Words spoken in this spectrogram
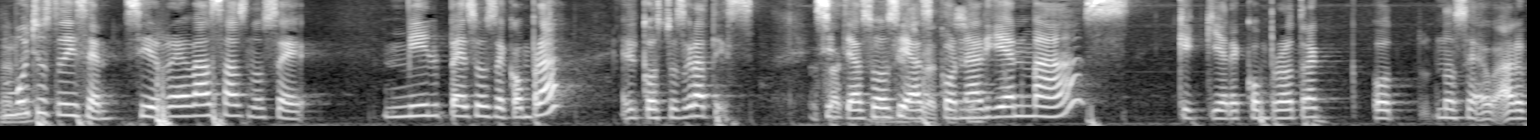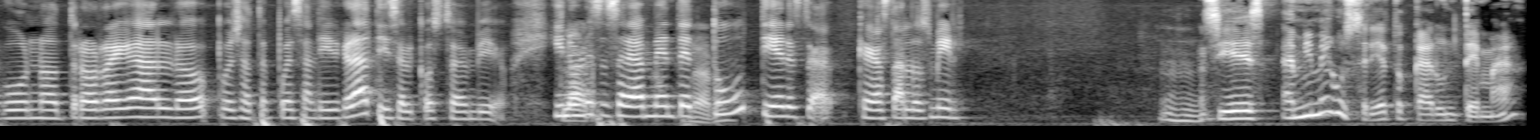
muchos te dicen, si rebasas, no sé, mil pesos de compra, el costo es gratis. Si te asocias gratis, con sí. alguien más que quiere comprar otra, o no sé, algún otro regalo, pues ya te puede salir gratis el costo de envío. Y no necesariamente claro. tú tienes que gastar los mil. Así es. A mí me gustaría tocar un tema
